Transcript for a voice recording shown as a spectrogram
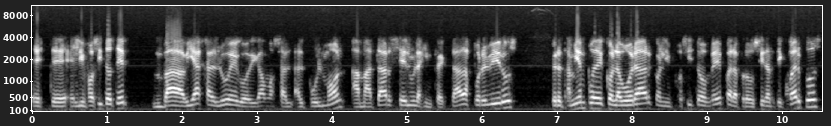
este, el linfocito T va, viaja luego, digamos, al pulmón a matar células infectadas por el virus, pero también puede colaborar con linfocitos B para producir anticuerpos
